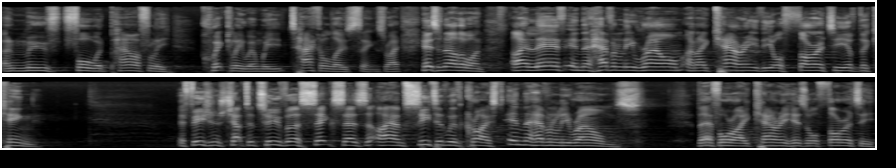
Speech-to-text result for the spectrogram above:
and move forward powerfully quickly when we tackle those things, right? Here's another one I live in the heavenly realm and I carry the authority of the king. Ephesians chapter 2, verse 6 says that I am seated with Christ in the heavenly realms. Therefore, I carry his authority.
